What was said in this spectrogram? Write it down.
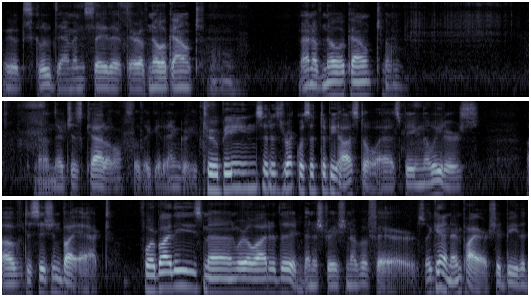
We exclude them and say that they're of no account. Men of no account. And they're just cattle, so they get angry. To beings, it is requisite to be hostile, as being the leaders of decision by act. For by these men were allotted the administration of affairs. Again, empire should be the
